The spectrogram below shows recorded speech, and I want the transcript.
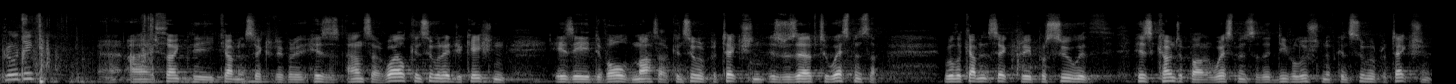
Brodie. I thank the Cabinet Secretary for his answer. While consumer education is a devolved matter, consumer protection is reserved to Westminster. Will the Cabinet Secretary pursue with his counterpart at Westminster the devolution of consumer protection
